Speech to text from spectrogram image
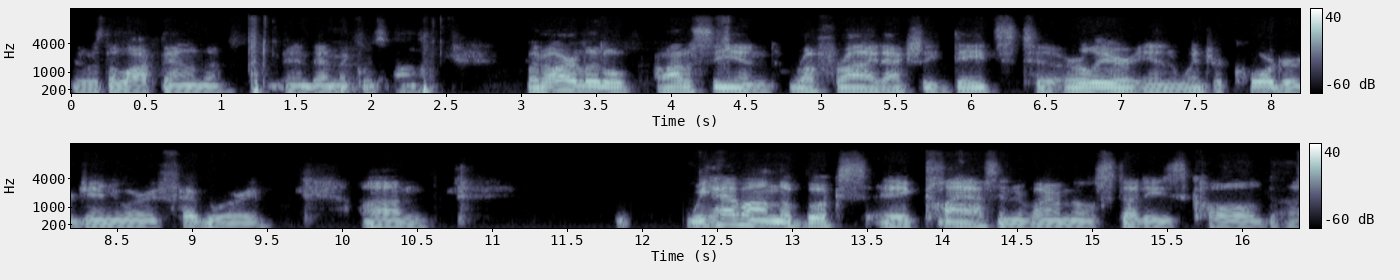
there was the lockdown, the pandemic was on. But our little odyssey and rough ride actually dates to earlier in winter quarter, January, February. Um, we have on the books a class in environmental studies called uh,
